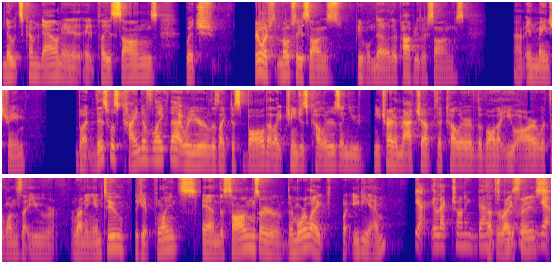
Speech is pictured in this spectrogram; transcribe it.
notes come down, and it, it plays songs, which pretty much mostly songs people know. They're popular songs um, in mainstream. But this was kind of like that, where you're there's like this ball that like changes colors, and you you try to match up the color of the ball that you are with the ones that you're running into to get points. And the songs are they're more like what EDM. Yeah, electronic dance. Is that the right music. phrase? Yeah.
